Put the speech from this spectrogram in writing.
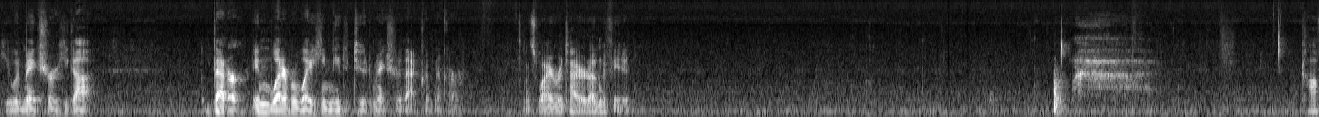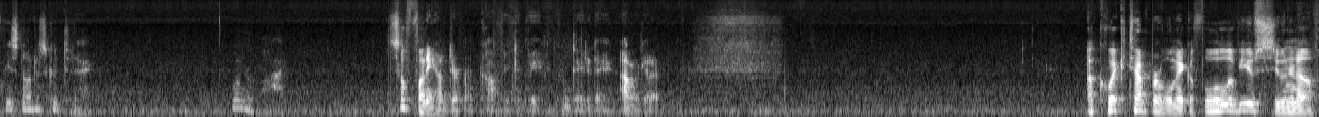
he would make sure he got better in whatever way he needed to to make sure that couldn't occur. That's why he retired undefeated. Coffee's not as good today. I wonder why. It's so funny how different coffee can be from day to day. I don't get it. A quick temper will make a fool of you soon enough.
